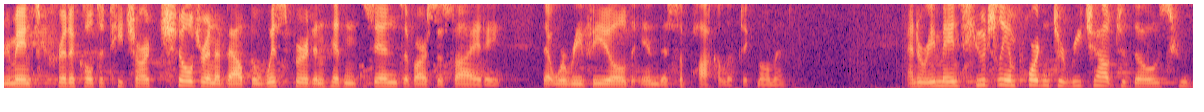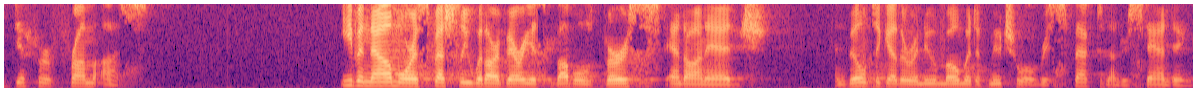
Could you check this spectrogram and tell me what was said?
remains critical to teach our children about the whispered and hidden sins of our society that were revealed in this apocalyptic moment. And it remains hugely important to reach out to those who differ from us. Even now, more especially with our various bubbles burst and on edge, and build together a new moment of mutual respect and understanding,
